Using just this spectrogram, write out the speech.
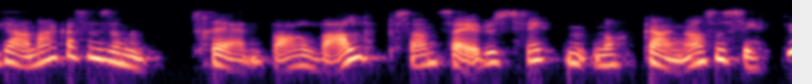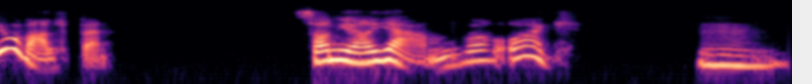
gjerne akkurat som en sånn trenbar valp. Sant? Sier du sitt nok ganger, så sitter jo valpen. Sånn gjør hjernen vår òg. Mm.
